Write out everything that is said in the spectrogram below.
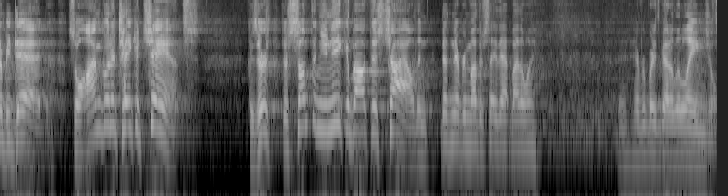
to be dead. So I'm to take a chance because there's, there's something unique about this child. And doesn't every mother say that, by the way? Eh, everybody's got a little angel.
